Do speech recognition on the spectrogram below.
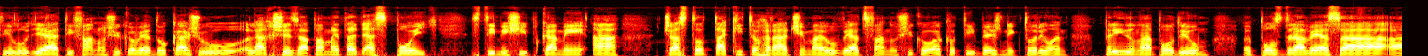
tí ľudia tí fanúšikovia dokážu ľahšie zapamätať a spojiť s tými šípkami a často takíto hráči majú viac fanúšikov ako tí bežní, ktorí len prídu na pódium, pozdravia sa a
